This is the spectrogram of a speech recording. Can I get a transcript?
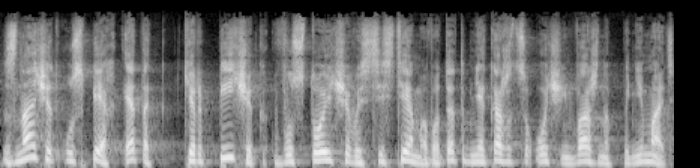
значит успех. Это кирпичик в устойчивость системы. Вот это, мне кажется, очень важно понимать,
